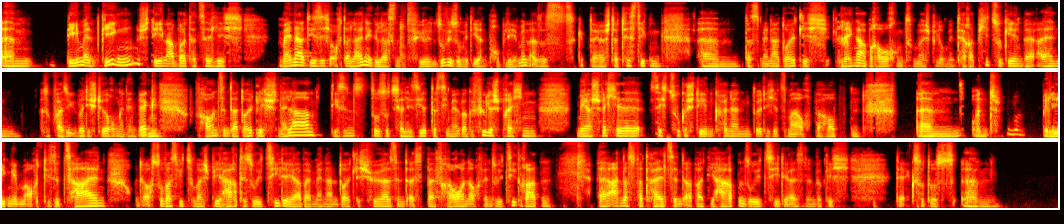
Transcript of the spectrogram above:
Ähm, dem entgegen stehen aber tatsächlich Männer, die sich oft alleine gelassen fühlen, sowieso mit ihren Problemen. Also es gibt da ja Statistiken, ähm, dass Männer deutlich länger brauchen, zum Beispiel um in Therapie zu gehen bei allen also quasi über die Störungen hinweg. Mhm. Frauen sind da deutlich schneller, die sind so sozialisiert, dass sie mehr über Gefühle sprechen, mehr Schwäche sich zugestehen können, würde ich jetzt mal auch behaupten. Ähm, und belegen eben auch diese Zahlen und auch sowas wie zum Beispiel harte Suizide ja bei Männern deutlich höher sind als bei Frauen, auch wenn Suizidraten äh, anders verteilt sind, aber die harten Suizide, also dann wirklich der Exodus ähm,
